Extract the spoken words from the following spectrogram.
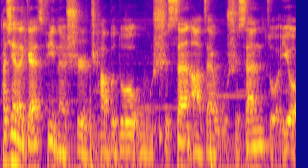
它现在 gas fee 呢是差不多五十三啊，在五十三左右。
